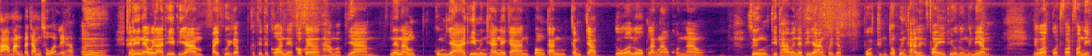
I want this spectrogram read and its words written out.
สามัญประจำสวนเลยครับ เออคราวนี้เนี่ยเวลาที่พี่ยามไปคุยกับเกษตรกรเนี่ยก็ก็จะถามว่าพี่ยามแนะนำกลุ่มยาที่มันใช้ในการป้องกันกำจัดตัวโรครักเน่าคนเน่า ซึ่งที่ผ่านมาเนี่ยพี่ยามก็จะพูดถึงตัวพื้นฐานเลยฟอสเอทิลอลูมิเนียม หรือว่ากรดฟอสฟอนิก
